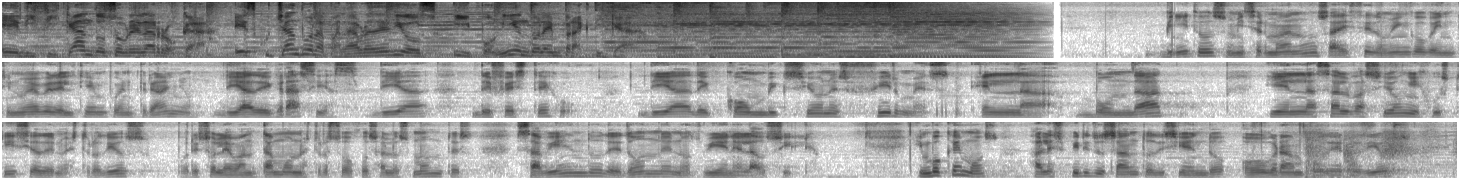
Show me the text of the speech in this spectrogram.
edificando sobre la roca, escuchando la palabra de Dios y poniéndola en práctica. Bienvenidos mis hermanos a este domingo 29 del tiempo entre años, día de gracias, día de festejo, día de convicciones firmes en la bondad y en la salvación y justicia de nuestro Dios. Por eso levantamos nuestros ojos a los montes, sabiendo de dónde nos viene el auxilio. Invoquemos al Espíritu Santo diciendo, oh gran poder de Dios,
